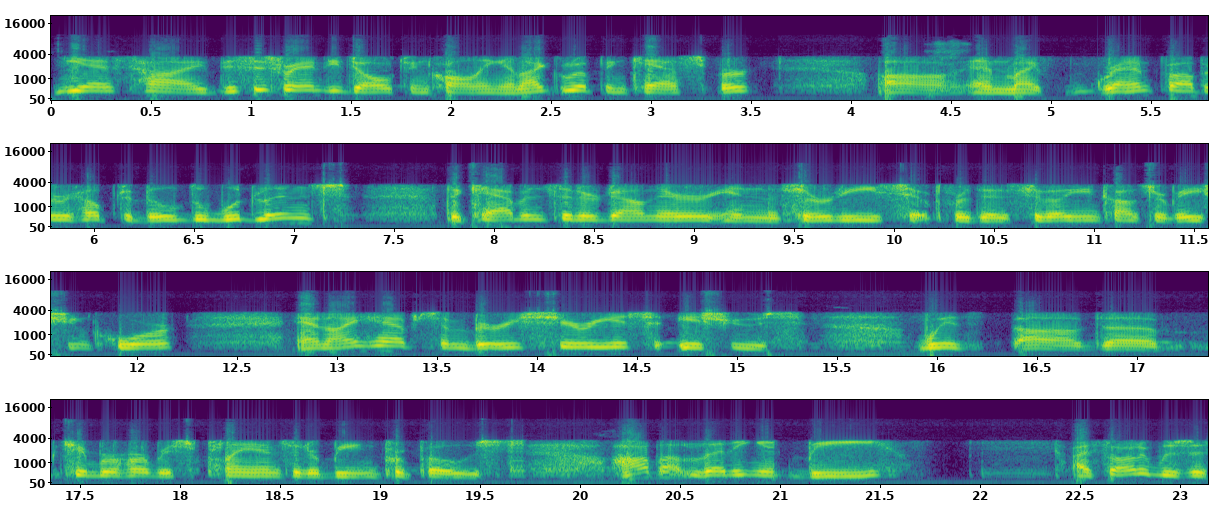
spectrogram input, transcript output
Yes, hi. This is Randy Dalton calling, and I grew up in Caspar. Uh, and my grandfather helped to build the woodlands, the cabins that are down there in the 30s for the Civilian Conservation Corps. And I have some very serious issues with uh, the timber harvest plans that are being proposed. How about letting it be? I thought it was a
